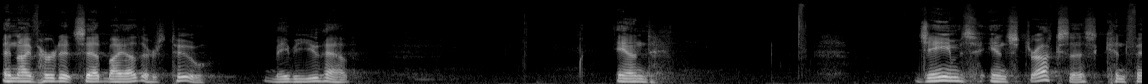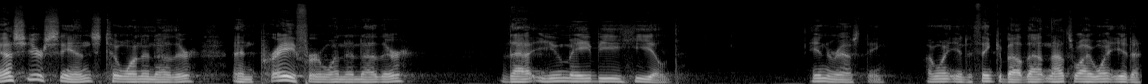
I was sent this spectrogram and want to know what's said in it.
and I've heard it said by others too. Maybe you have. And James instructs us confess your sins to one another and pray for one another that you may be healed. Interesting. I want you to think about that, and that's why I want you to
